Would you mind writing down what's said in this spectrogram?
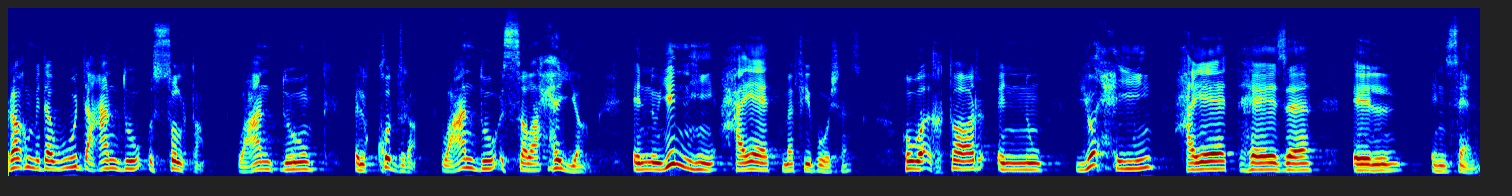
رغم داود عنده السلطة وعنده القدرة وعنده الصلاحية أنه ينهي حياة ما في بوشس هو اختار أنه يحيي حياة هذا الإنسان.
